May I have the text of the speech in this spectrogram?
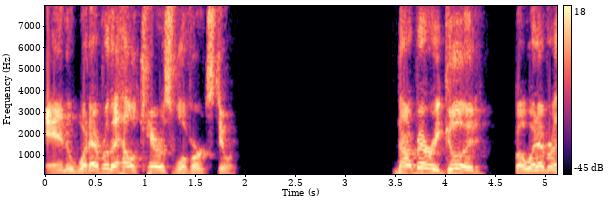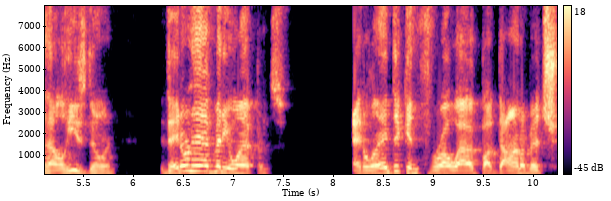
and whatever the hell Caris LeVert's doing. Not very good, but whatever the hell he's doing. They don't have many weapons. Atlanta can throw out Bogdanovic.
